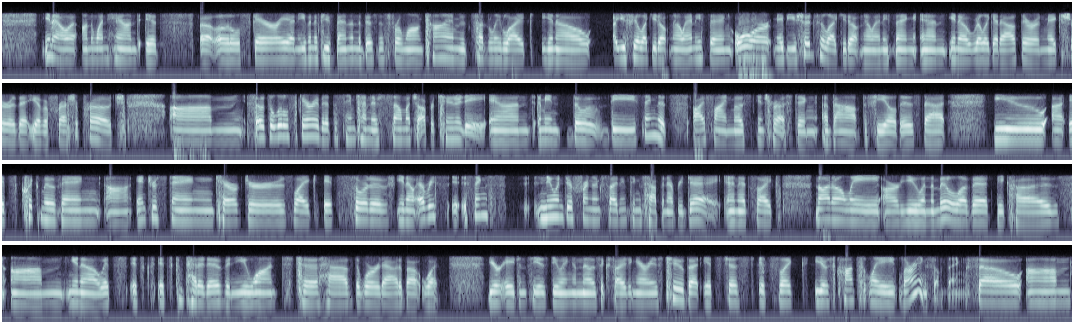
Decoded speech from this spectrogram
you know, on the one hand, it's a, little scary, and even if you've been in the business for a long time, it's suddenly like, you know, you feel like you don't know anything or maybe you should feel like you don't know anything and you know really get out there and make sure that you have a fresh approach. Um so it's a little scary but at the same time there's so much opportunity. And i mean the the thing that's i find most interesting about the field is that you uh it's quick moving uh interesting characters. Like it's sort of you know every things new and different and exciting things happen every day. And it's like not only are you in the middle of it because um you know it's it's it's competitive and you want to have the word out about what your agency is doing in those exciting areas too but it's just it's like you're constantly learning something. So um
